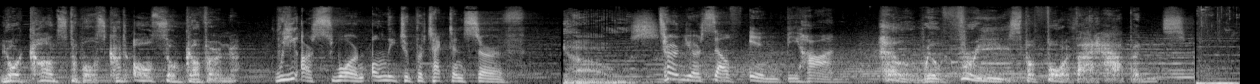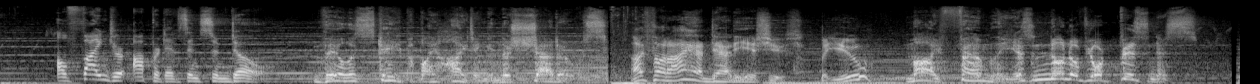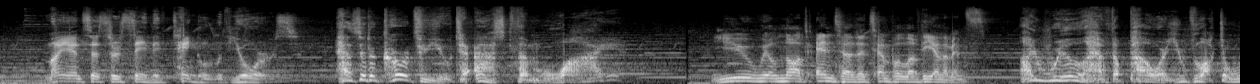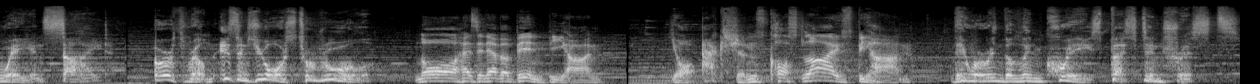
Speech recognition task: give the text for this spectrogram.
Your constables could also govern. We are sworn only to protect and serve. House. Turn yourself in, Bi-Han. Hell will freeze before that happens. I'll find your operatives in Sun Do. They'll escape by hiding in the shadows. I thought I had daddy issues, but you? My family is none of your business. My ancestors say they've tangled with yours. Has it occurred to you to ask them why? You will not enter the Temple of the Elements. I will have the power you've locked away inside. Earthrealm isn't yours to rule. Nor has it ever been, Bi-Han. Your actions cost lives, Bi-Han. They were in the Lin Kuei's best interests.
